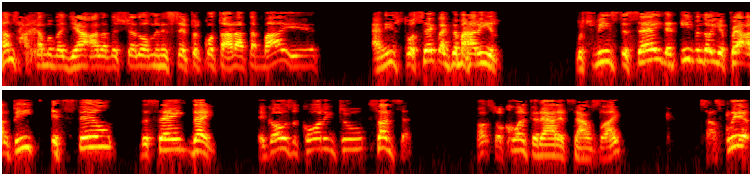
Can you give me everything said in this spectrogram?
Comes Hakam Alav Shalom in his Sefer Taharat Abayit, and he's posek like the Maharil, which means to say that even though you pray Arbit, it's still the same day. It goes according to sunset. Oh, so according to that, it sounds like, sounds clear,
